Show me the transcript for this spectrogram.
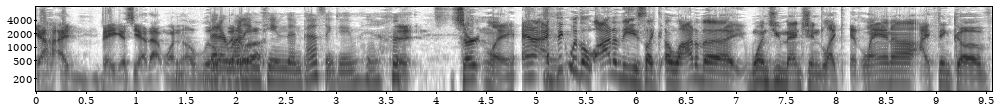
yeah, I, Vegas. Yeah, that one a little better running a, team than passing team. Yeah. uh, certainly, and I think with a lot of these, like a lot of the ones you mentioned, like Atlanta, I think of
